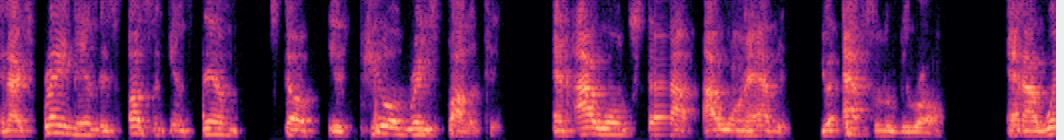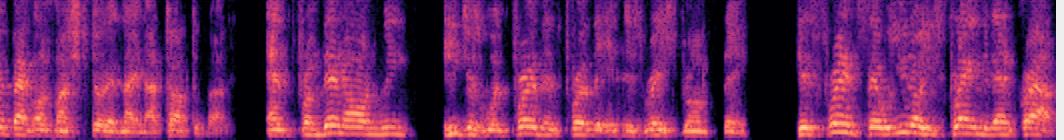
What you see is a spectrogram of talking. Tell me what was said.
And I explained to him this us against them stuff is pure race politics. And I won't stop. I won't have it. You're absolutely wrong. And I went back on my show that night and I talked about it. And from then on, we he just went further and further in this race drum thing. His friends said, Well, you know, he's playing to that crowd.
